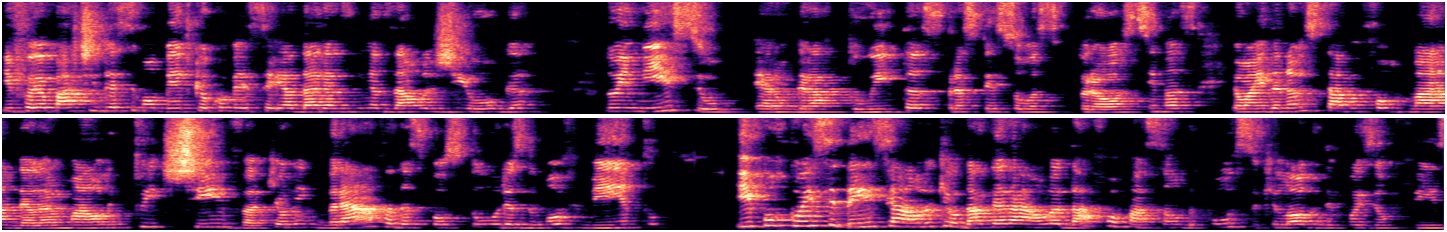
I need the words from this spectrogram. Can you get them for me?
E foi a partir desse momento que eu comecei a dar as minhas aulas de yoga no início eram gratuitas para as pessoas próximas. Eu ainda não estava formada, ela era uma aula intuitiva que eu lembrava das posturas, do movimento. E por coincidência, a aula que eu dava era a aula da formação do curso, que logo depois eu fiz.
